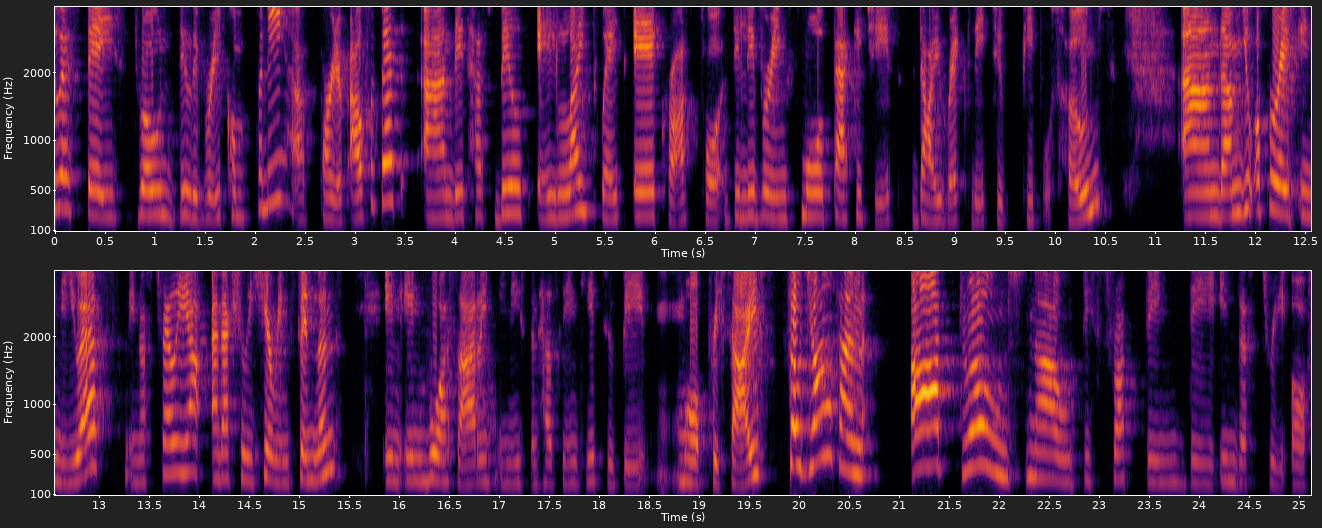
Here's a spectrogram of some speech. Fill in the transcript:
US based drone delivery company, a part of Alphabet, and it has built a lightweight aircraft for delivering small packages directly to people's homes. And um, you operate in the US, in Australia, and actually here in Finland, in, in Vuosaari, in eastern Helsinki, to be more precise. So, Jonathan, are drones now disrupting the industry of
